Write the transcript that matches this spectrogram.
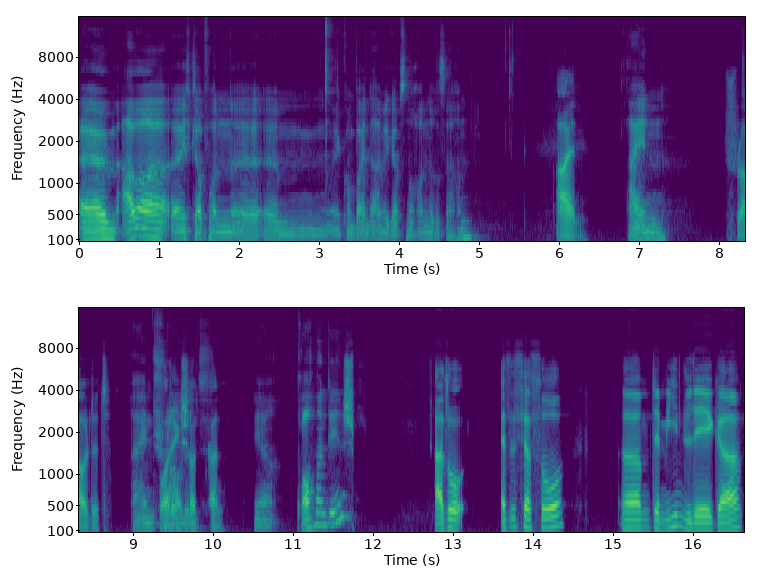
Ähm, aber äh, ich glaube, von äh, ähm, Combined Army gab es noch andere Sachen. Ein Ein, Shrouded ein Shrouded. Shotgun. Ja. Braucht man den? Also, es ist ja so, ähm, der Minenleger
